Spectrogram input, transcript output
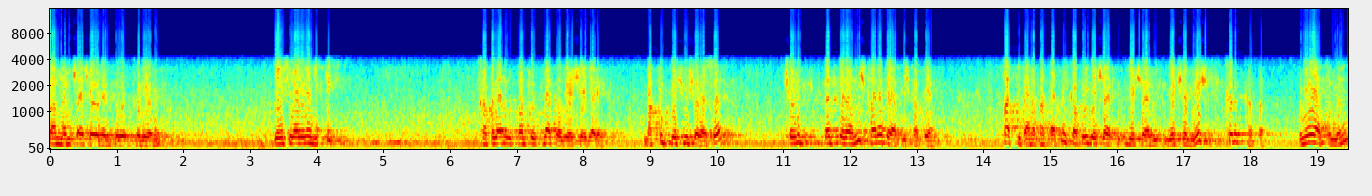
camları, çerçeveleri kırıyorum. Birisinin evine gittik, kapıların kontrplak oluyor şeyleri. Baktık düşmüş orası, çocuk öfkelenmiş, karate yapmış kapıya pat bir tane patlatmış, kapıyı geçer, geçer, geçirmiş, kırık kapı. Niye yaptın bunu?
